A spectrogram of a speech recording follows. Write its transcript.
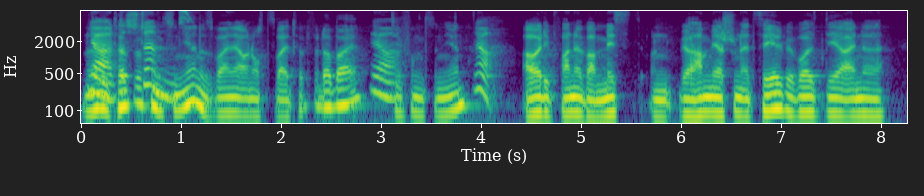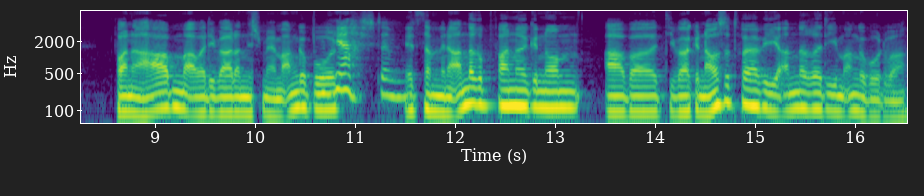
Ne? Ja, die das Töpfe stimmt. funktionieren. Es waren ja auch noch zwei Töpfe dabei, Ja. die funktionieren. Ja. Aber die Pfanne war Mist. Und wir haben ja schon erzählt, wir wollten ja eine Pfanne haben, aber die war dann nicht mehr im Angebot. Ja, stimmt. Jetzt haben wir eine andere Pfanne genommen, aber die war genauso teuer wie die andere, die im Angebot war.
